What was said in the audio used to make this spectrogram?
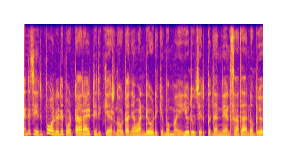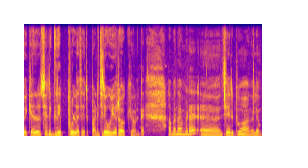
എന്റെ ചെരുപ്പ് ഓൾറെഡി പൊട്ടാറായിട്ടിരിക്കുകയായിരുന്നു കേട്ടോ. ഞാൻ വണ്ടി ഓടിക്കുമ്പം ഈ ഒരു ചെരുപ്പ് തന്നെയാണ് സാധാരണ ഉപയോഗിക്കുക ഇച്ചിരി ഗ്രിപ്പുള്ള ചെരുപ്പാണ്. ഇച്ചിരി ഉയരമൊക്കെ ഉണ്ട്. അപ്പോൾ നമ്മുടെ ചെരുപ്പ് വാങ്ങലും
